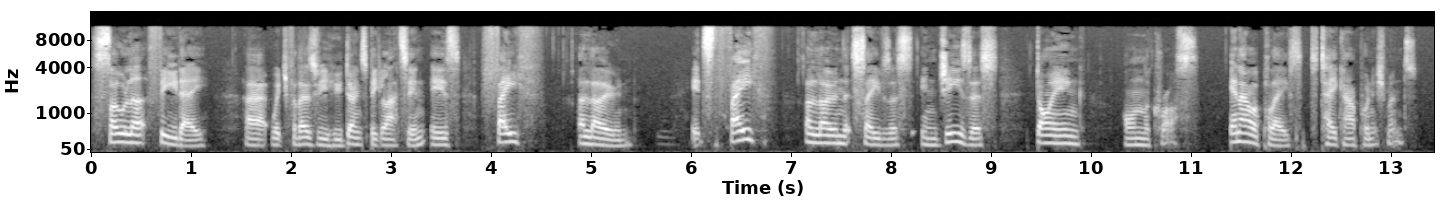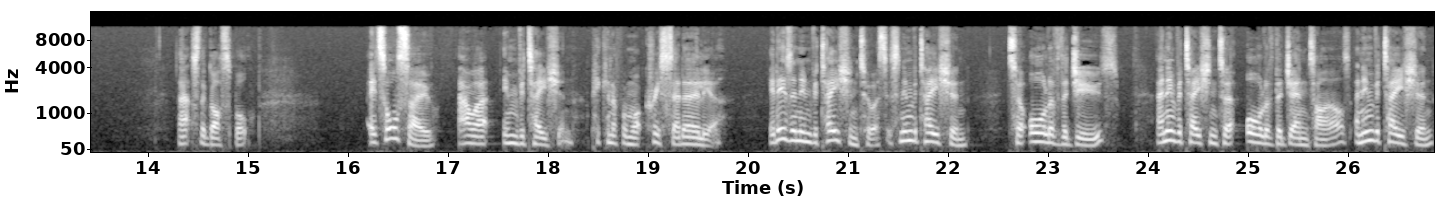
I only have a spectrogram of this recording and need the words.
sola fide, uh, which for those of you who don't speak Latin is faith alone. It's faith alone that saves us in Jesus dying on the cross in our place to take our punishment. That's the gospel. It's also our invitation, picking up on what Chris said earlier. It is an invitation to us. It's an invitation to all of the Jews, an invitation to all of the Gentiles, an invitation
